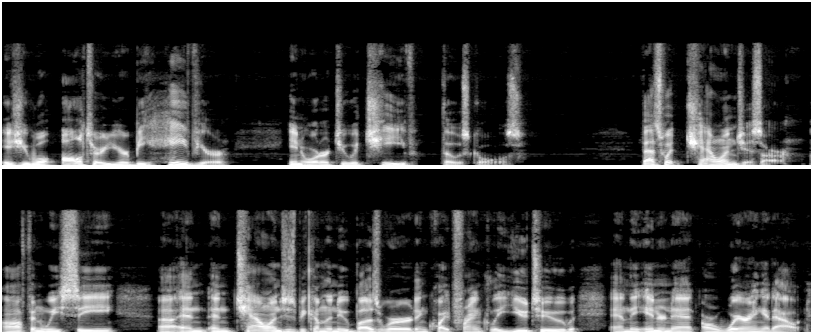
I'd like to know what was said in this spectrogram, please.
is you will alter your behavior in order to achieve those goals. That's what challenges are. Often we see Uh, and and challenge has become the new buzzword, and quite frankly, YouTube and the internet are wearing it out.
